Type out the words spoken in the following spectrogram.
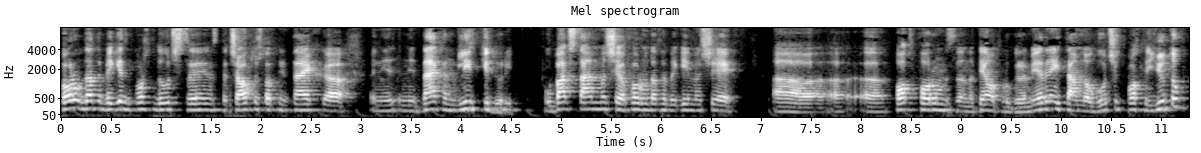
Форум Data BG започна да учи в началото, защото не знаех, не, знаех английски дори. Обаче там имаше, форум BG имаше а, а, подфорум за, на тема програмиране и там много учих. После YouTube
